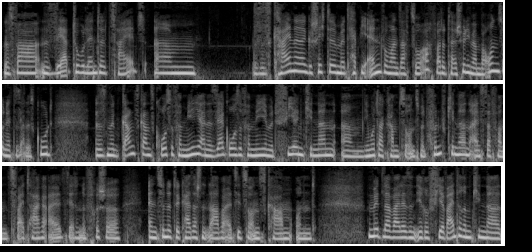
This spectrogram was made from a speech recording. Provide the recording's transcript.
Das war eine sehr turbulente Zeit. Ähm, das ist keine Geschichte mit Happy End, wo man sagt so, ach, war total schön, die waren bei uns und jetzt ist alles gut. Es ist eine ganz, ganz große Familie, eine sehr große Familie mit vielen Kindern. Ähm, die Mutter kam zu uns mit fünf Kindern, eins davon zwei Tage alt. Sie hatte eine frische, entzündete Kaiserschnittnarbe, als sie zu uns kam. Und mittlerweile sind ihre vier weiteren Kinder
